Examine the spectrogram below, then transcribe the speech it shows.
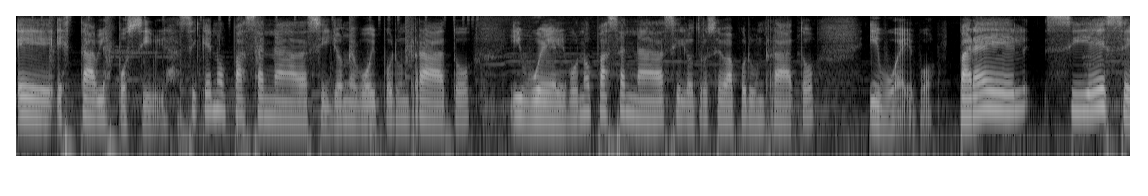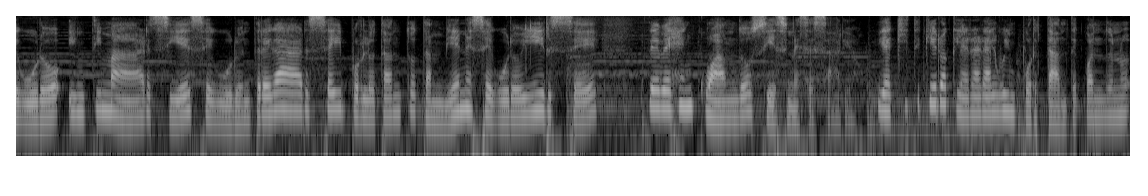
eh, estables posibles. Así que no pasa nada si yo me voy por un rato y vuelvo, no pasa nada si el otro se va por un rato y vuelvo. Para él sí es seguro intimar, sí es seguro entregarse y por lo tanto también es seguro irse de vez en cuando si es necesario. Y aquí te quiero aclarar algo importante. Cuando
